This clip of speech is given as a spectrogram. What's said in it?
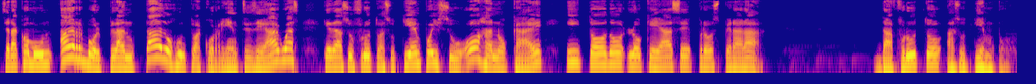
Será como un árbol plantado junto a corrientes de aguas, que da su fruto a su tiempo y su hoja no cae, y todo lo que hace prosperará. Da fruto a su tiempo,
